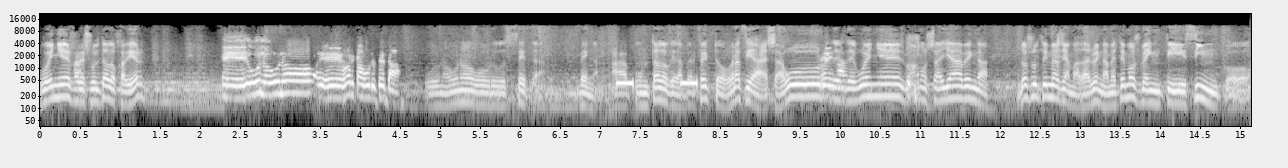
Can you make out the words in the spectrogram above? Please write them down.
Güeñes, resultado, Javier. Eh, 1-1, eh, Gorka Guruceta. 1-1, Guruceta. Venga, apuntado queda, perfecto. Gracias, Agur, Venga. desde Güeñes. Vamos allá, venga. Dos últimas llamadas, venga, metemos 25.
